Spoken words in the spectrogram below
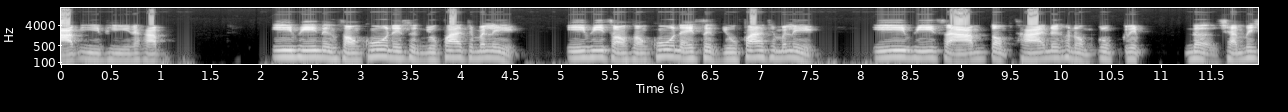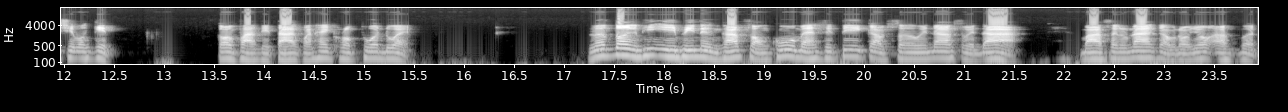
3 EP นะครับ EP 1 2 คู่ในศึกยูฟ่าแชมเปี้ยนลีก EP 2 2 คู่ในศึกยูฟ่าแชมเปี้ยนลีก EP 3ตบท้ายด้วยขนมกรุบกริบเดอะแชมเปี้ยนชิพอังกฤษก็ฝากติดตามกันให้ครบถ้วนด้วย เริ่มต้นกันที่ EP 1ครับ2คู่แมนซิตี้กับเซอร์เวนาสเวนดาบาร์เซโลนากับรอยัลอัลเบิร์ต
